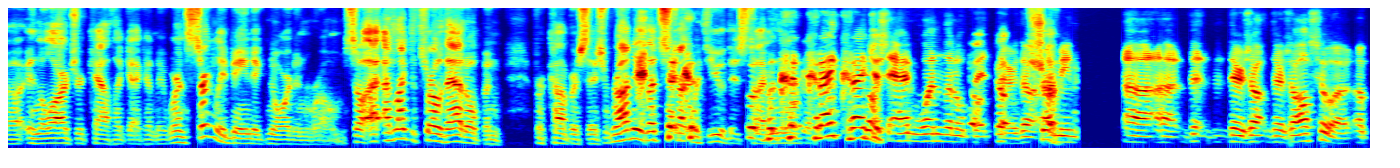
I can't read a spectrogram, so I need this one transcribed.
uh, in the larger catholic academy. We're certainly being ignored in rome. So I, would like to throw that open for conversation. Rodney let's start with you this time could, could, i could i just add one little bit there though? Sure. i mean uh, uh, th- there's a, there's also a, a,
